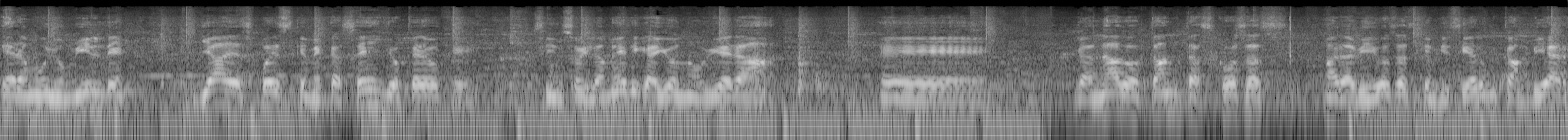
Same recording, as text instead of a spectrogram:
era muy humilde, ya después que me casé, yo creo que sin Soy la América yo no hubiera eh, ganado tantas cosas maravillosas que me hicieron cambiar,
